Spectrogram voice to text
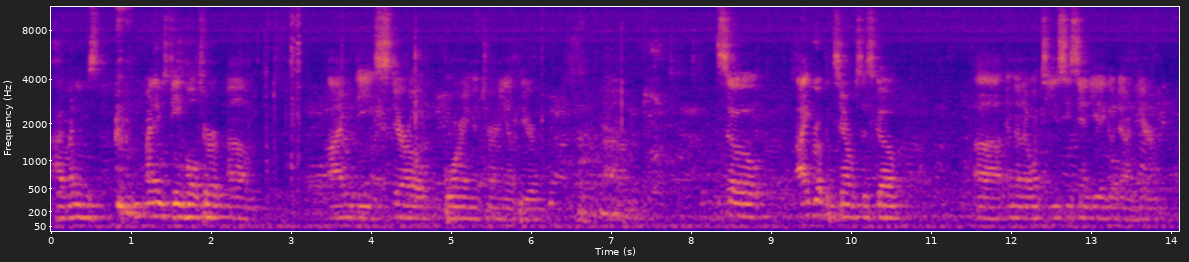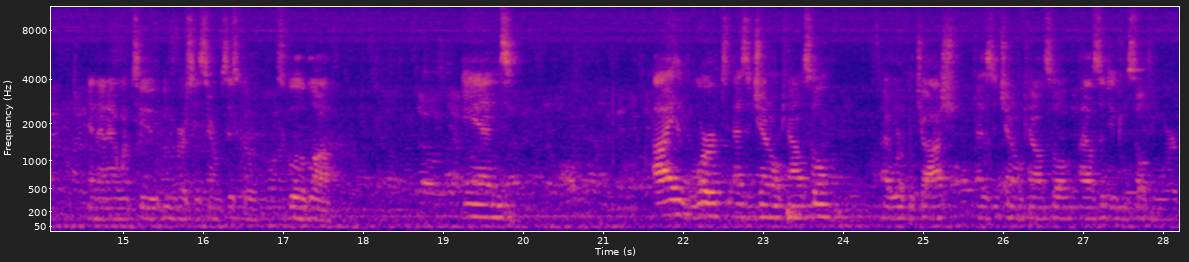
Hi, my name is my name is Dean Holter. Um, I'm the sterile, boring attorney up here. Um, so I grew up in San Francisco, uh, and then I went to UC San Diego down here, and then I went to University of San Francisco School of Law. And I have worked as a general counsel. I work with Josh as a general counsel. I also do consulting work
